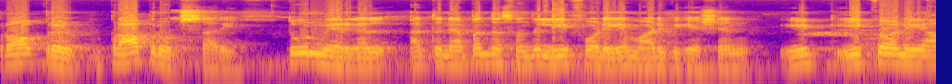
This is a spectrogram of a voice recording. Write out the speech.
prop root prop roots sorry தூண் வேர்கள் அடுத்து நெப்பந்தஸ் வந்து லீஃபோடைய மாடிஃபிகேஷன் ஈக் ஈக்கோனியா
